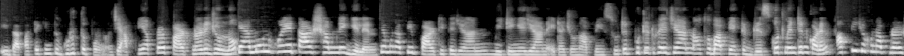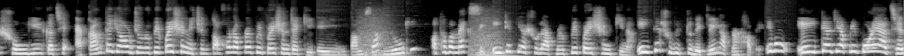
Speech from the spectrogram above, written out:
এই ব্যাপারটা কিন্তু গুরুত্বপূর্ণ যে আপনি আপনার পার্টনারের জন্য কেমন হয়ে তার সামনে গেলেন। যেমন আপনি পার্টিতে যান মিটিং এ যান, এটার জন্য আপনি সুটেড পুটেড হয়ে যান, অথবা আপনি একটা ড্রেস কোড মেনটেন করেন। আপনি যখন আপনার সঙ্গীর কাছে একান্তে যাওয়ার জন্য প্রিপারেশন নিচ্ছেন তখন আপনার প্রিপারেশনটা কি? এই গামছা লুঙ্গি? অথবা ম্যাক্সি এইটা কি আসলে আপনার প্রিপারেশন কিনা? এইটা শুধু একটু দেখলেই আপনার হবে। এবং এইটা যে আপনি পরে আছেন,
